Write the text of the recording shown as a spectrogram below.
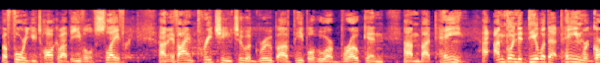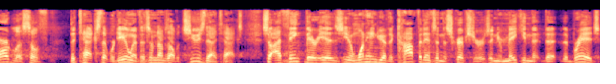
before you talk about the evil of slavery. Um, if I'm preaching to a group of people who are broken um, by pain, I, I'm going to deal with that pain regardless of the text that we're dealing with, and sometimes I'll choose that text. So I think there is, you know, one hand you have the confidence in the scriptures and you're making the, the, the bridge.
